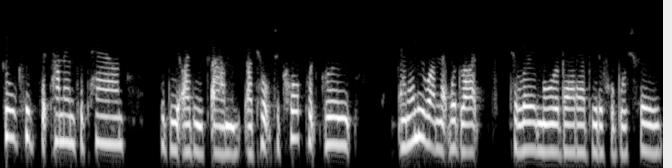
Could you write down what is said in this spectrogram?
school kids that come into town. I do, I, do, um, I talk to corporate groups and anyone that would like to learn more about our beautiful bush foods.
